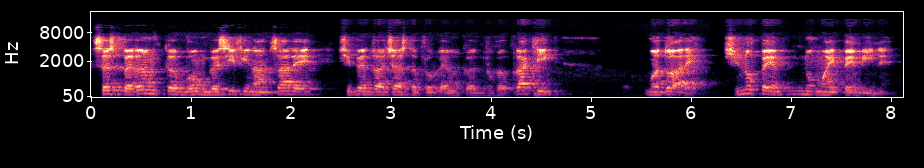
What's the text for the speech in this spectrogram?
să sperăm că vom găsi finanțare și pentru această problemă. Pentru că, practic, mă doare și nu pe, numai pe mine.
